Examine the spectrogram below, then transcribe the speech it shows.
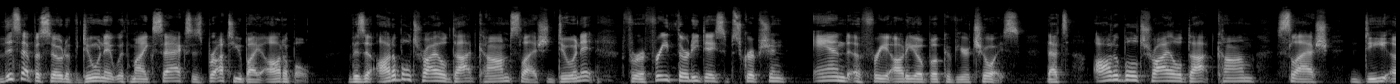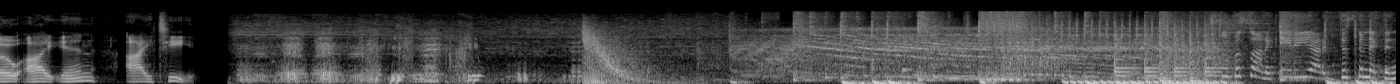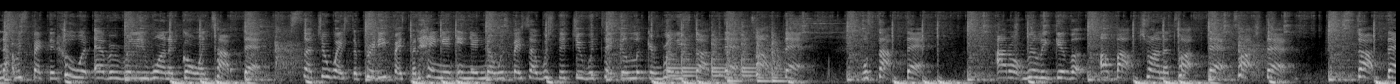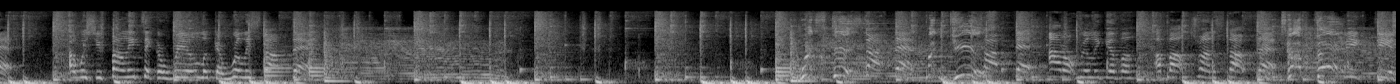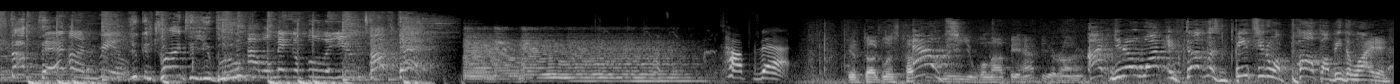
This episode of Doing It with Mike Sacks is brought to you by Audible. Visit audibletrial.com slash doing it for a free 30-day subscription and a free audiobook of your choice. That's audibletrial.com slash D-O-I-N-I-T. Disconnected, not respected. Who would ever really wanna go and top that? Such a waste, a pretty face, but hanging in your nose space. I wish that you would take a look and really stop that. Top that. Well, stop that. I don't really give a about trying to top that. Top that. Stop that. I wish you finally take a real look and really stop that. Top that. If Douglas touches Ouch! me, you will not be happy, Your Honor. I, you know what? If Douglas beats you to a pulp, I'll be delighted.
